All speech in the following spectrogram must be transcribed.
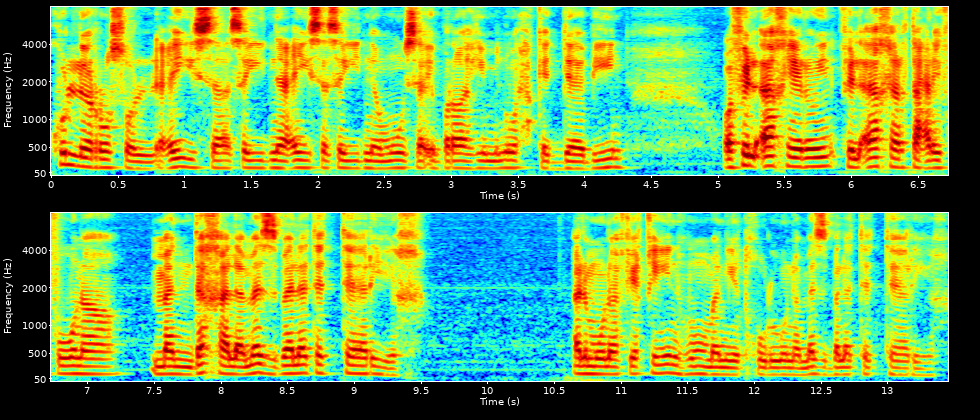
كل الرسل عيسى سيدنا عيسى سيدنا موسى إبراهيم نوح كذابين. وفي الآخر في الآخر تعرفون من دخل مزبلة التاريخ. المنافقين هم من يدخلون مزبلة التاريخ.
